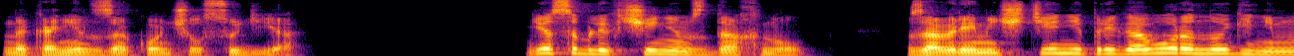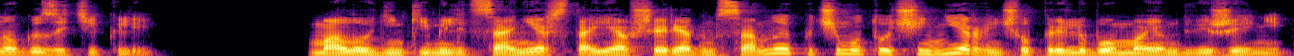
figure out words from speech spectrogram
Наконец закончил судья. Я с облегчением вздохнул. За время чтения приговора ноги немного затекли. Молоденький милиционер, стоявший рядом со мной, почему-то очень нервничал при любом моем движении,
